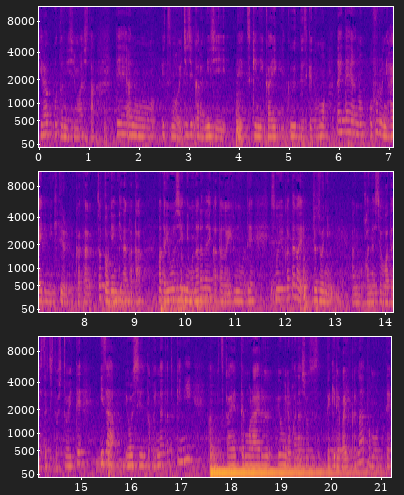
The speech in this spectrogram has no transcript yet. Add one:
開くことにしましたであのいつも1時から2時で月2回行くんですけども大体あのお風呂に入りに来てる方ちょっとお元気な方まだ養子縁にもならない方がいるのでそういう方が徐々にあのお話を私たちとしておいていざ養子縁とかになった時にあの使えてもらえるようにお話をできればいいかなと思って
